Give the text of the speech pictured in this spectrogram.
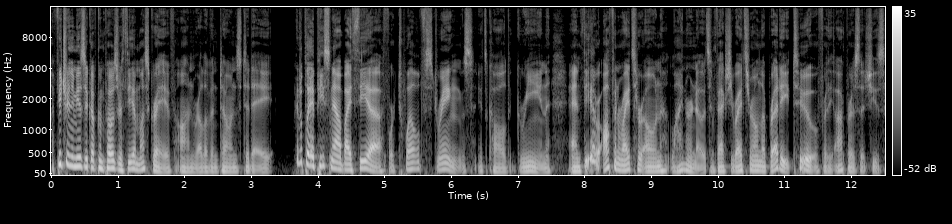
Uh, featuring the music of composer Thea Musgrave on Relevant Tones today. I'm going to play a piece now by Thea for 12 strings. It's called Green. And Thea often writes her own liner notes. In fact, she writes her own libretti too for the operas that she's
